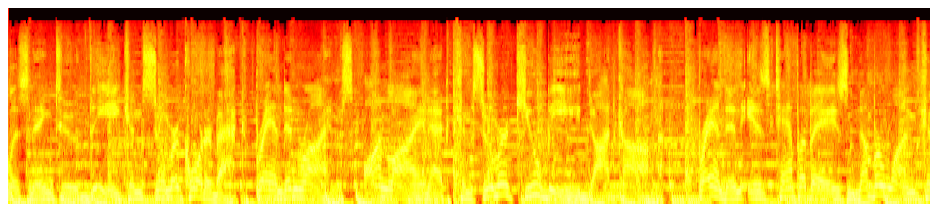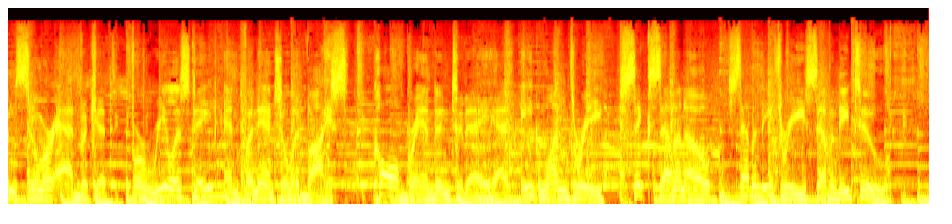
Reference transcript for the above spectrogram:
Listening to The Consumer Quarterback, Brandon Rhymes, online at consumerqb.com. Brandon is Tampa Bay's number one consumer advocate for real estate and financial advice. Call Brandon today at 813 670 7372.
